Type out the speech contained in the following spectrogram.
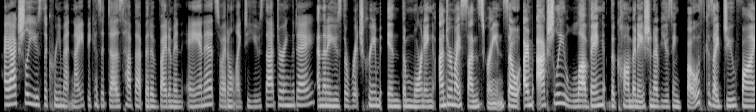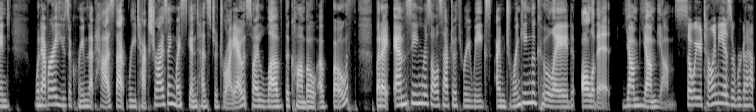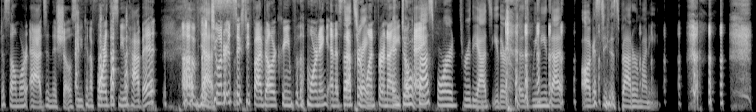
I actually use the cream at night because it does have that bit of vitamin A in it. So I don't like to use that during the day. And then I use the rich cream in the morning under my sunscreen. So I'm actually loving the combination of using both because I do find whenever I use a cream that has that retexturizing, my skin tends to dry out. So I love the combo of both. But I am seeing results after three weeks. I'm drinking the Kool Aid, all of it. Yum, yum, yum. So what you're telling me is that we're going to have to sell more ads in this show so you can afford this new habit of Yes. a $265 cream for the morning and a That's separate right. one for a night. And don't okay. fast forward through the ads either because we need that Augustinus Bader money.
